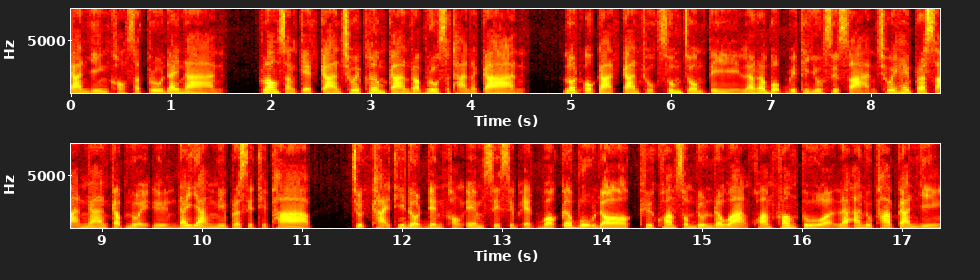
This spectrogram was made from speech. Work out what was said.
การยิงของศัตรูได้นาน กล้องสังเกตการช่วยเพิ่มการรับรู้สถานการณ์ ลดโอกาสการถูกซุ่มโจมตี และระบบวิทยุสื่อสารช่วยให้ประสานงานกับหน่วยอื่นได้อย่างมีประสิทธิภาพ จุดขายที่โดดเด่นของ M41 Walker Bulldog คือความสมดุลระหว่างความคล่องตัวและอนุภาพการยิง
